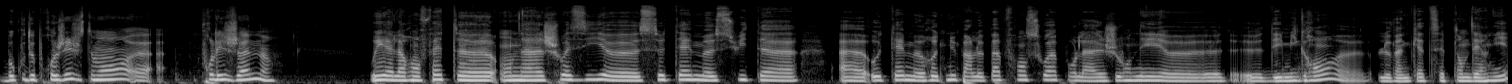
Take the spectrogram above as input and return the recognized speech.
beaucoup de projets justement pour les jeunes? Oui, alors en fait, on a choisi ce thème suite à, au thème retenu par le pape François pour la journée euh, des migrants euh, le 24 septembre dernier.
